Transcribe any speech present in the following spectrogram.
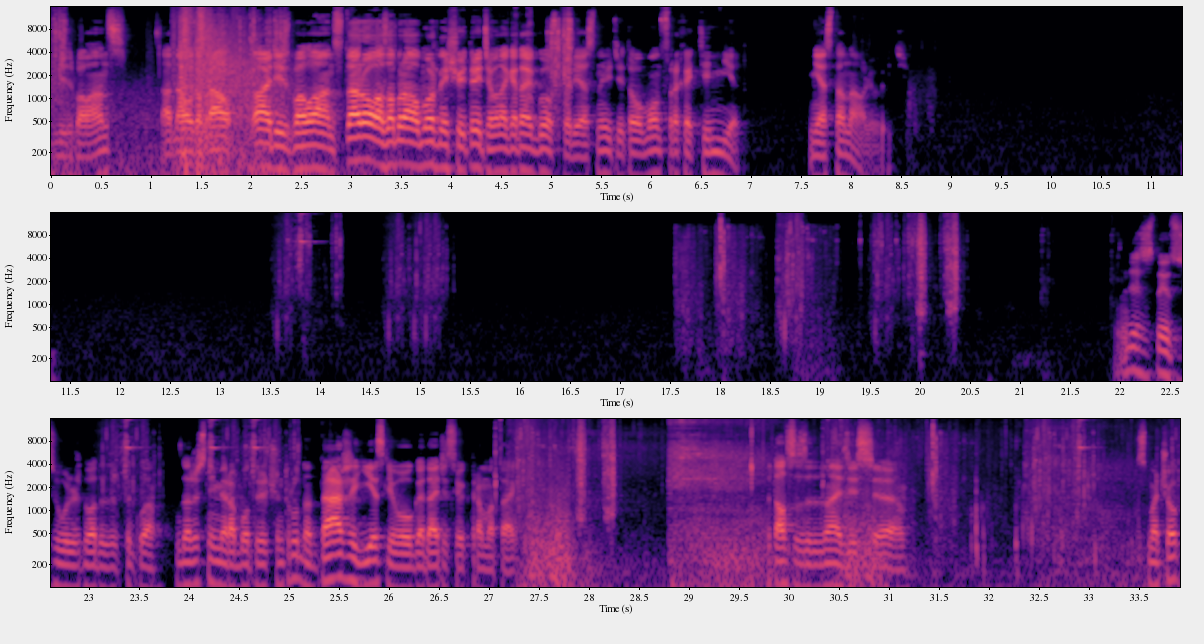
Дисбаланс. Одного забрал. А, дисбаланс. Второго забрал. Можно еще и третьего накатать. Господи, остановите этого монстра, хотя нет. Не останавливайте. Здесь остается всего лишь два дезертегла. Даже с ними работать очень трудно, даже если вы угадаете с вектором атаки. Пытался задонать здесь э, смачок.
